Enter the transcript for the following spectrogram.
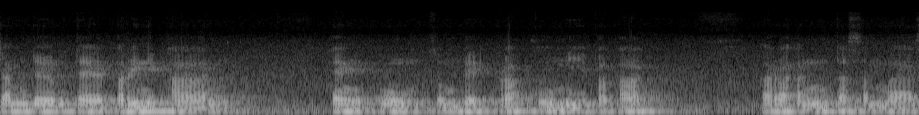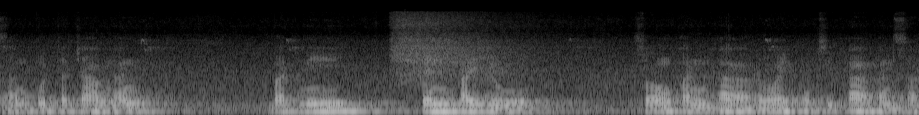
จำเดิมแต่ปรินิพพาน แห่งองค์สมเด็จพระผู้มีพระภาคอรหันตสัมมาสัมพุทธเจ้านั้น บัดนี้เป็นไปอยู่ 2,565พรรษา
